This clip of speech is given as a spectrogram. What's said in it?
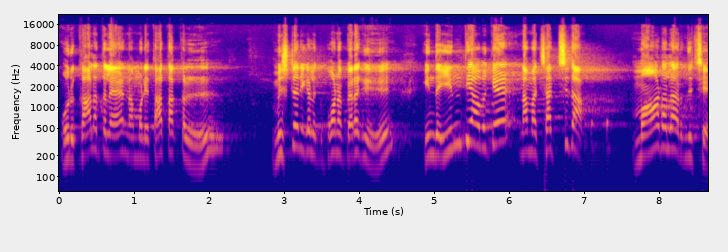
ஒரு காலத்தில் நம்முடைய தாத்தாக்கள் மிஷினரிகளுக்கு போன பிறகு இந்த இந்தியாவுக்கே நம்ம சர்ச்சு தான் மாடலாக இருந்துச்சு.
